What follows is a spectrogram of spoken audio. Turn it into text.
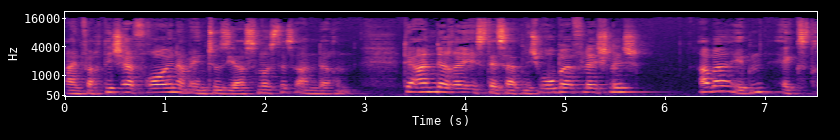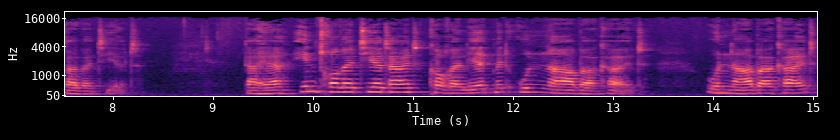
einfach dich erfreuen am Enthusiasmus des anderen. Der andere ist deshalb nicht oberflächlich, aber eben extravertiert. Daher Introvertiertheit korreliert mit Unnahbarkeit. Unnahbarkeit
